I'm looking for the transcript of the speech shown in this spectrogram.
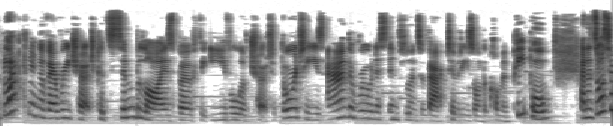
blackening of every church could symbolize both the evil of church authorities and the ruinous influence of their activities on the common people. And it's also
